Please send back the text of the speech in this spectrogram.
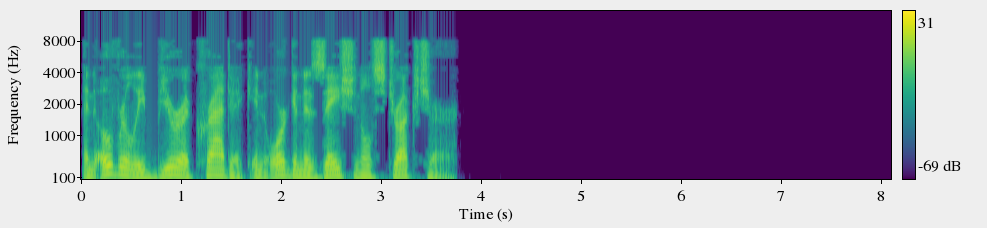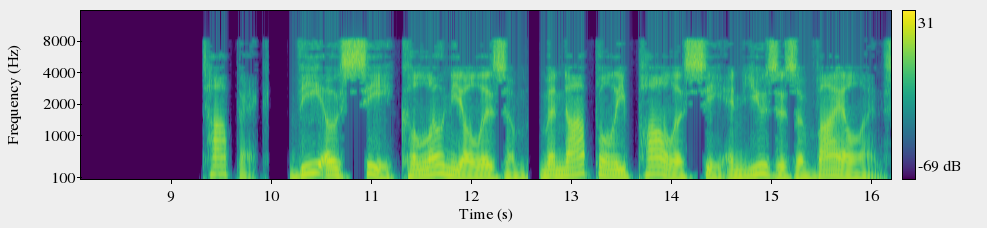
and overly bureaucratic in organizational structure. VOC colonialism, monopoly policy and uses of violence.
